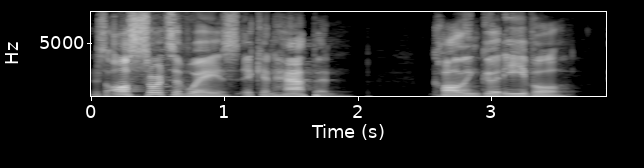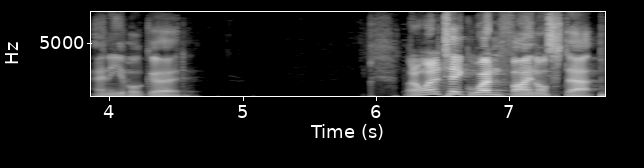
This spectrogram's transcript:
There's all sorts of ways it can happen, calling good evil and evil good. But I want to take one final step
